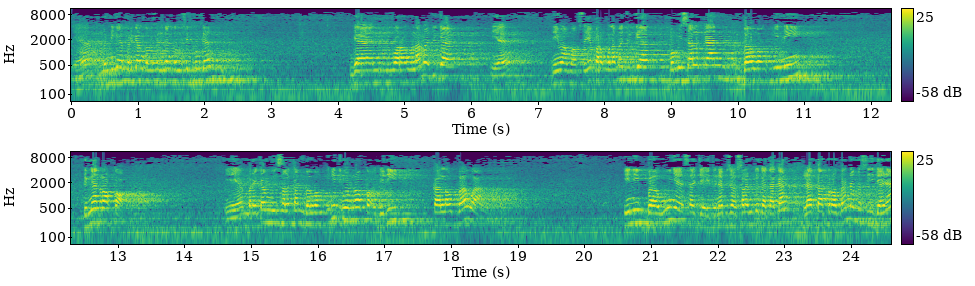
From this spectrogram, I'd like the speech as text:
Ya, mendingan mereka nggak usah datang ke masjid mengganggu. Dan para ulama juga, ya, ini maaf saya para ulama juga memisalkan bawang ini dengan rokok. Ya, mereka misalkan bawang ini dengan rokok. Jadi kalau bawang Ini baunya saja itu. Nabi SAW itu katakan, La taqrabana masjidana,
